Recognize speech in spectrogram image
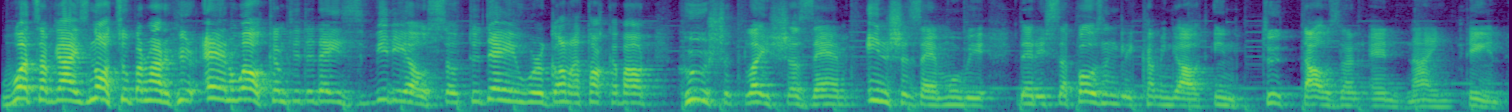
What's up guys, not Super Mario here and welcome to today's video. So today we're gonna talk about who should play Shazam in Shazam movie that is supposedly coming out in 2019.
